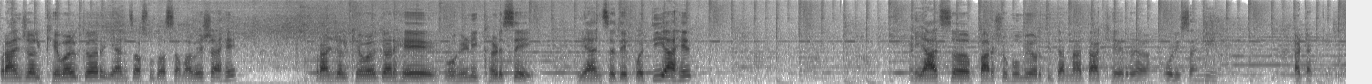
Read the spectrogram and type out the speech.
प्रांजल खेवळकर यांचा सुद्धा समावेश आहे. प्रांजल खेवळकर हे रोहिणी खडसे यांचे ते पती आहेत. आणि याच पार्श्वभूमीवरती त्यांना आता अखेर पोलिसांनी अटक केली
